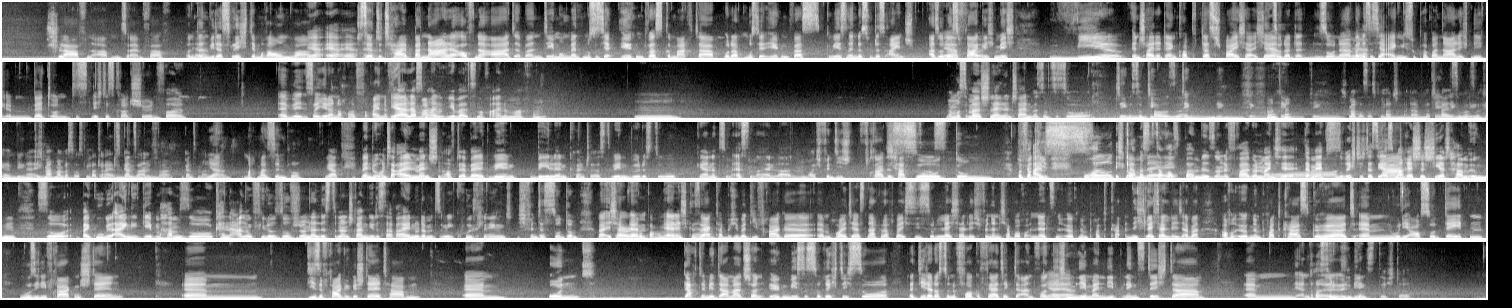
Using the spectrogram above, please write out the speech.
schlafen abends einfach. Und Ja. dann wie das Licht im Raum war. Ja, ja, ja. Das ist ja total banal auf eine Art, aber in dem Moment muss es ja irgendwas gemacht haben oder muss ja irgendwas gewesen sein, dass du das einsch... Also Ja, das frage ich mich, wie entscheidet dein Kopf, das speichere ich jetzt Ja. oder so, ne? Weil Ja. das ist ja eigentlich super banal. Ich liege im Bett und das Licht ist gerade schön. Voll. Äh, will- soll jeder noch eine Frage Ja, lass machen? mal jeweils noch eine machen. Mm. Man muss immer schnell entscheiden, weil sonst ist so. Ding, Ist so ding, Pause. ding, ding, ding, ding, ding. Ich mache was aus Part, äh, Part ding, 3, ist immer so heavy, ne? Ich mach mal was aus Part ding, 1, ding, ganz ding, ding. Anfang, ganz am Anfang. Ja, mach mal simpel. Wenn du unter allen Menschen auf der Welt wählen, wählen könntest, wen würdest du gerne zum Essen einladen? Boah, ich finde die Frage so es. dumm. Und Ich vor allem, so Boah, ich glaube, es ist auch auf Bumble so eine Frage und manche, da merkst du so richtig, dass sie Ja. erstmal recherchiert haben, irgendein so bei Google eingegeben haben, so, keine Ahnung, Philosoph, Journalist und dann schreiben die das da rein, nur damit es irgendwie cool klingt. Ich finde das so dumm, weil ich habe ähm, ehrlich ja. gesagt habe ich über die Frage ähm, heute erst nachgedacht, weil ich sie so lächerlich finde. Und ich habe auch in letzten irgendeinem Podcast, nicht lächerlich, aber auch in irgendeinem Podcast gehört, ähm, wo die auch so daten, wo sie die Fragen stellen, ähm, diese Frage gestellt haben. Ähm, und dachte mir damals schon, irgendwie ist es so richtig so, da hat jeder doch so eine vorgefertigte Antwort. Ja, ich ja. nehme meinen Lieblingsdichter, ähm, die andere Was äh, Lieblingsdichter?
